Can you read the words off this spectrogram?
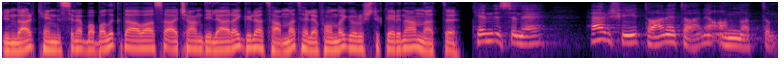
Dündar kendisine babalık davası açan Dilara Gülatam'la telefonda görüştüklerini anlattı. Kendisine her şeyi tane tane anlattım.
